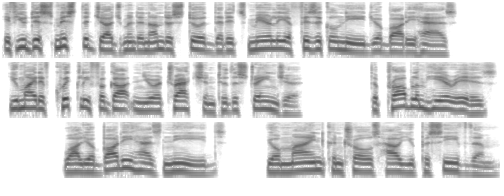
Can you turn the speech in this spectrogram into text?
If you dismissed the judgment and understood that it's merely a physical need your body has, you might have quickly forgotten your attraction to the stranger. The problem here is, while your body has needs, your mind controls how you perceive them.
